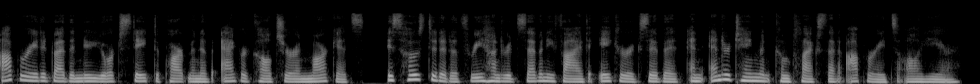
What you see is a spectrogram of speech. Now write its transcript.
operated by the New York State Department of Agriculture and Markets, is hosted at a 375 acre exhibit and entertainment complex that operates all year.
